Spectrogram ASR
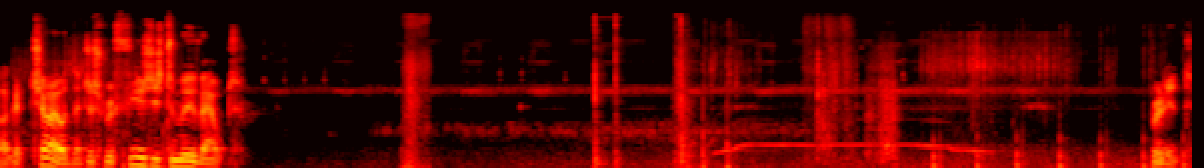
Like a child that just refuses to move out. Brilliant.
